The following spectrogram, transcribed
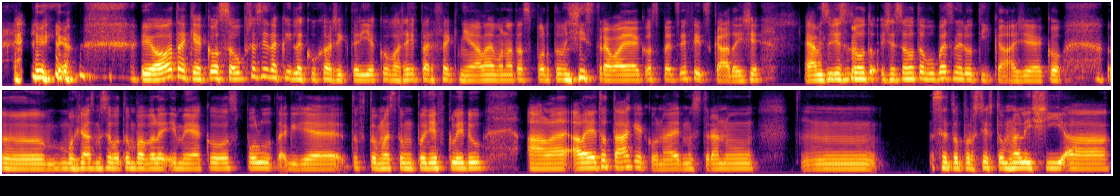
jo, tak jako jsou přesně takovýhle kuchaři, který jako vaří perfektně, ale ona ta sportovní strava je jako specifická, takže já myslím, že se, toho, že se ho to vůbec nedotýká, že jako uh, možná jsme se o tom bavili i my jako spolu, takže to v tomhle tom úplně v klidu, ale, ale je to tak, jako na jednu stranu um, se to prostě v tomhle liší a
